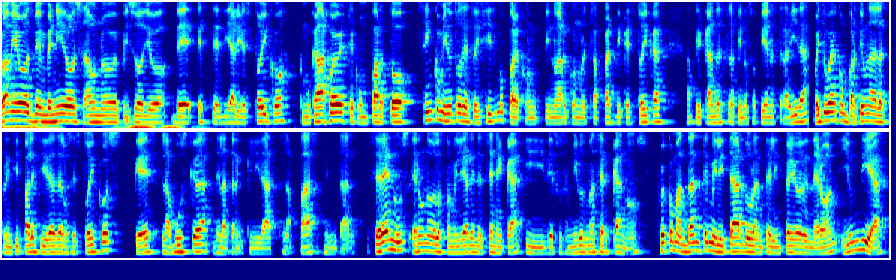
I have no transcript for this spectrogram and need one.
Hola amigos, bienvenidos a un nuevo episodio de este diario estoico. Como cada jueves te comparto 5 minutos de estoicismo para continuar con nuestra práctica estoica aplicando esta filosofía a nuestra vida. Hoy te voy a compartir una de las principales ideas de los estoicos, que es la búsqueda de la tranquilidad, la paz mental. Serenus era uno de los familiares de Séneca y de sus amigos más cercanos. Fue comandante militar durante el imperio de Nerón y un día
